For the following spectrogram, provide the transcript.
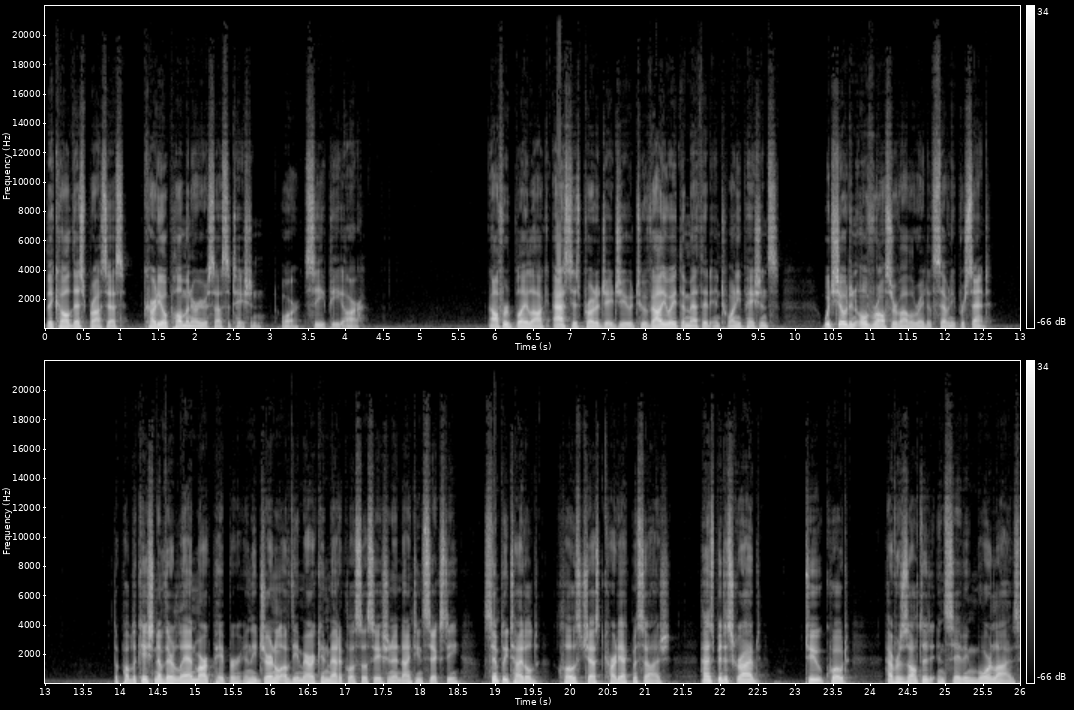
They called this process cardiopulmonary resuscitation, or CPR. Alfred Blalock asked his protege Jude to evaluate the method in 20 patients, which showed an overall survival rate of 70%. the publication of their landmark paper in the Journal of the American Medical Association in 1960, simply titled Closed Chest Cardiac Massage, has been described to, quote, have resulted in saving more lives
